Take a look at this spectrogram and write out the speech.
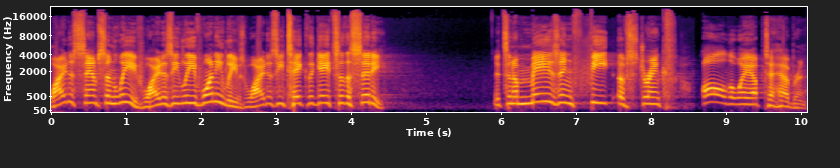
Why does Samson leave? Why does he leave when he leaves? Why does he take the gates of the city? It's an amazing feat of strength all the way up to Hebron.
